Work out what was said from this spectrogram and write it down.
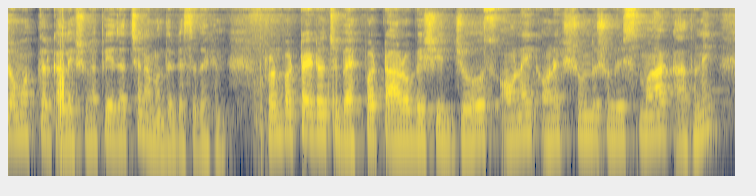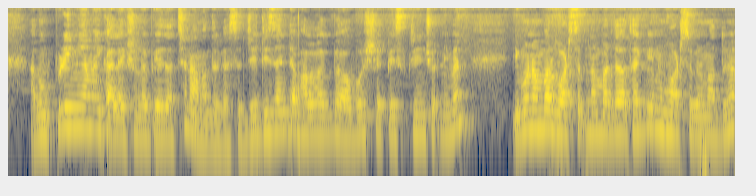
চমৎকার কালেকশনে পেয়ে যাচ্ছেন আমাদের কাছে, দেখেন। ফ্রন্ট পার্টটা এটা হচ্ছে ব্যাক পার্টটা আরও বেশি জোস, অনেক অনেক সুন্দর সুন্দর স্মার্ট আধুনিক এবং প্রিমিয়াম এই কালেকশনটা পেয়ে যাচ্ছেন আমাদের কাছে। যে ডিজাইনটা ভালো লাগবে অবশ্যই একটা স্ক্রিনশট নেবেন। ইমো নাম্বার, হোয়াটসঅ্যাপ নাম্বার দেওয়া থাকবে। এবং হোয়াটসঅ্যাপের মাধ্যমে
